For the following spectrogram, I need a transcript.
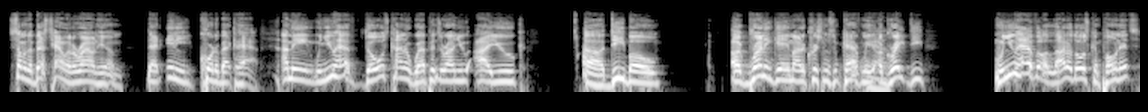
some of the best talent around him that any quarterback could have. I mean, when you have those kind of weapons around you, Aiyuk, uh, Deebo, a running game out of Christian McCaffrey, yeah. a great deep. When you have a lot of those components,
